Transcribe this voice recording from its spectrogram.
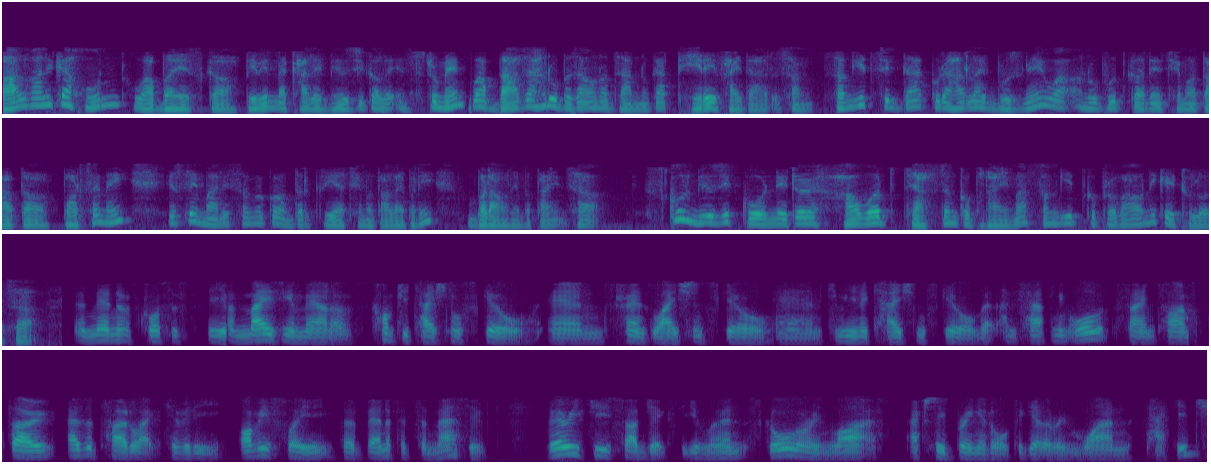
बालबालिका हुन् वा वयस्क विभिन्न खाले म्युजिकल इन्स्ट्रुमेन्ट वा बाजाहरू बजाउन जान्नुका धेरै फाइदाहरू छन्। संगीत सिक्दा कुराहरूलाई बुझ्ने वा अनुभूत गर्ने क्षमता त बढ्छ नै यसले मानिससँगको अन्तर्क्रिया क्षमतालाई पनि बढाउने बताइन्छ। स्कुल म्युजिक कोअर्डिनेटर हावर्ड च्यास्टनको भनाइमा संगीतको प्रभाव निकै ठूलो छ। And then, of course, it's the amazing amount of computational skill and translation skill and communication skill that is happening all at the same time. So, as a total activity, obviously the benefits are massive. Very few subjects that you learn at school or in life actually bring it all together in one package.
